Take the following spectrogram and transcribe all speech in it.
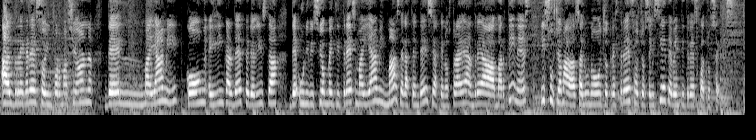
Al regreso, información del Miami con Eileen Cardet, periodista de Univisión 23 Miami, más de las tendencias que nos trae Andrea Martínez y sus llamadas al 1833-867-2346.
